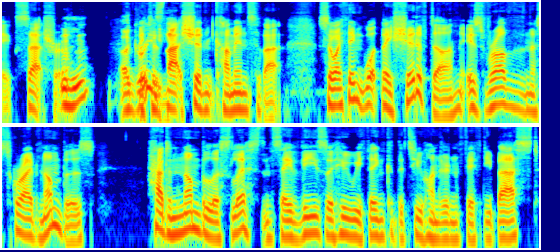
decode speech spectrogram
etc. Mhm. Agreed. Because that shouldn't come into that. So I think what they should have done is rather than ascribe numbers, had a numberless list and say these are who we think are the 250 best.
